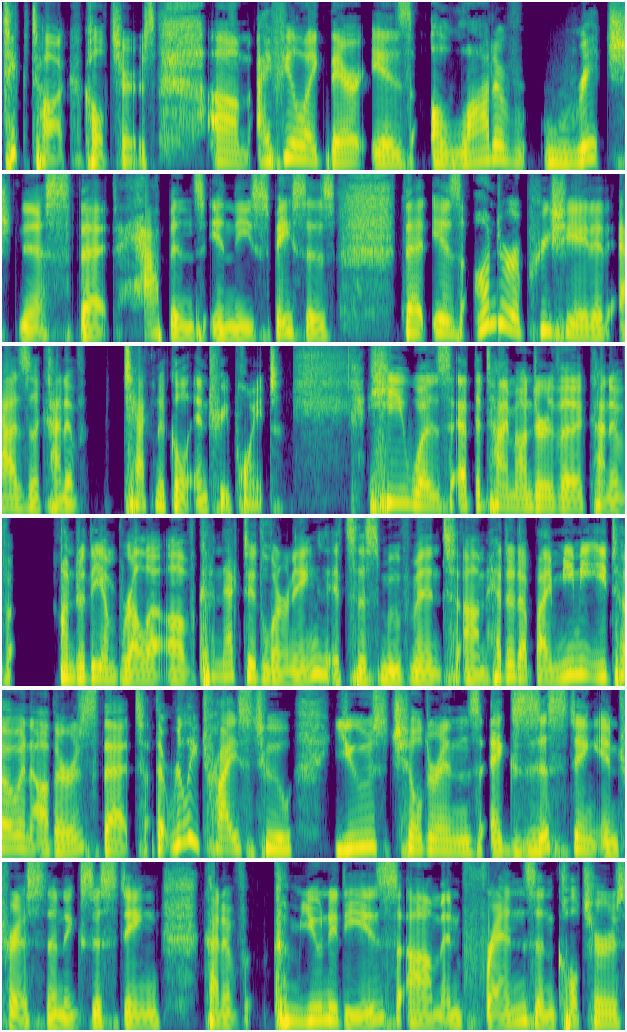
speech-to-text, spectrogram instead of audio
TikTok cultures. Um, I feel like there is a lot of richness that happens in these spaces that is underappreciated as a kind of technical entry point. He was at the time under the kind of under the umbrella of connected learning. It's this movement um, headed up by Mimi Ito and others that that really tries to use children's existing interests and existing kind of communities um, and friends and cultures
